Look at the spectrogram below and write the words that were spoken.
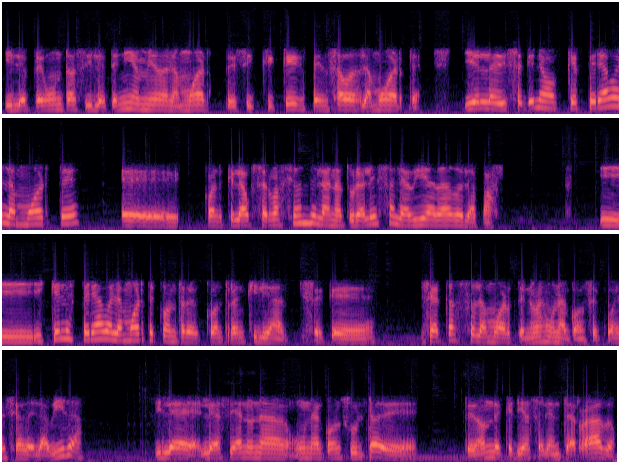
y le pregunta si le tenía miedo a la muerte, si que- qué pensaba de la muerte y él le dice que no, que esperaba la muerte, eh, que la observación de la naturaleza le había dado la paz y, y que él esperaba la muerte con, tra- con tranquilidad. Dice que si acaso la muerte no es una consecuencia de la vida y le, le hacían una, una consulta de, de dónde quería ser enterrado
